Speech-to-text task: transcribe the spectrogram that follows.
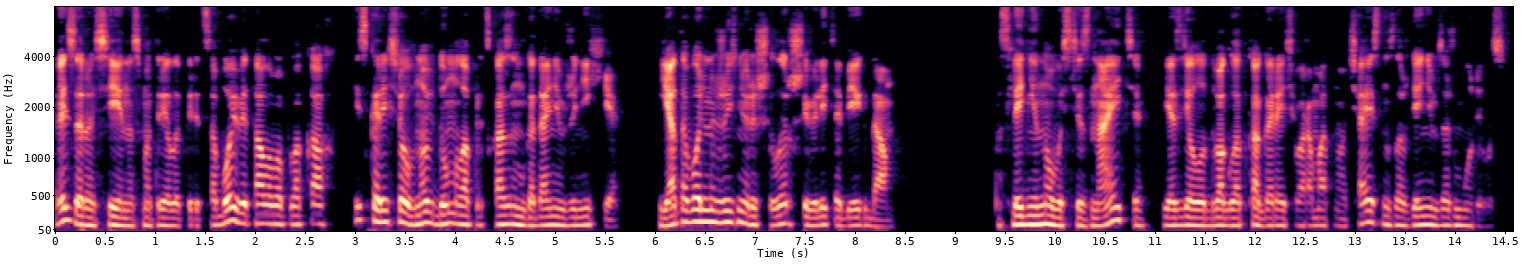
Эльза рассеянно смотрела перед собой, витала в облаках и, скорее всего, вновь думала о предсказанном гадании в женихе. Я, довольный жизнью, решила расшевелить обеих дам. Последние новости знаете? Я сделала два глотка горячего ароматного чая и с наслаждением зажмурилась.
